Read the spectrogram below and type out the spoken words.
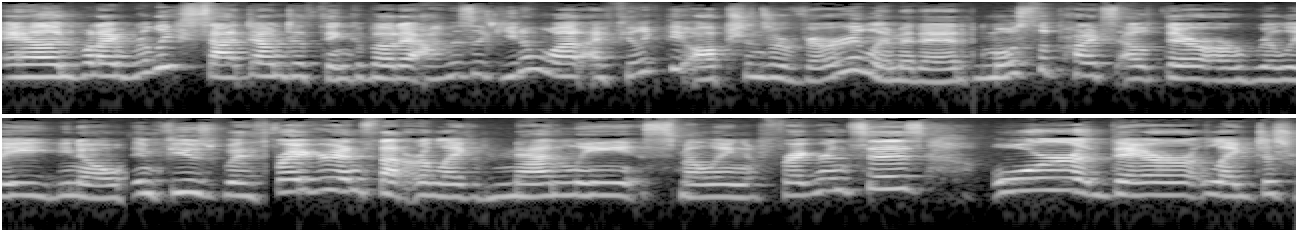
And when I really sat down to think about it, I was like, you know what? I feel like the options are very limited. Most of the products out there are really, you know, infused with fragrance that are like manly smelling fragrances or they're like just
